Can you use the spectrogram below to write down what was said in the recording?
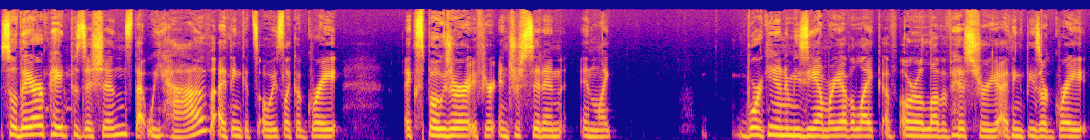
so they are paid positions that we have. I think it's always like a great exposure if you're interested in in like working in a museum where you have a like of, or a love of history. I think these are great.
